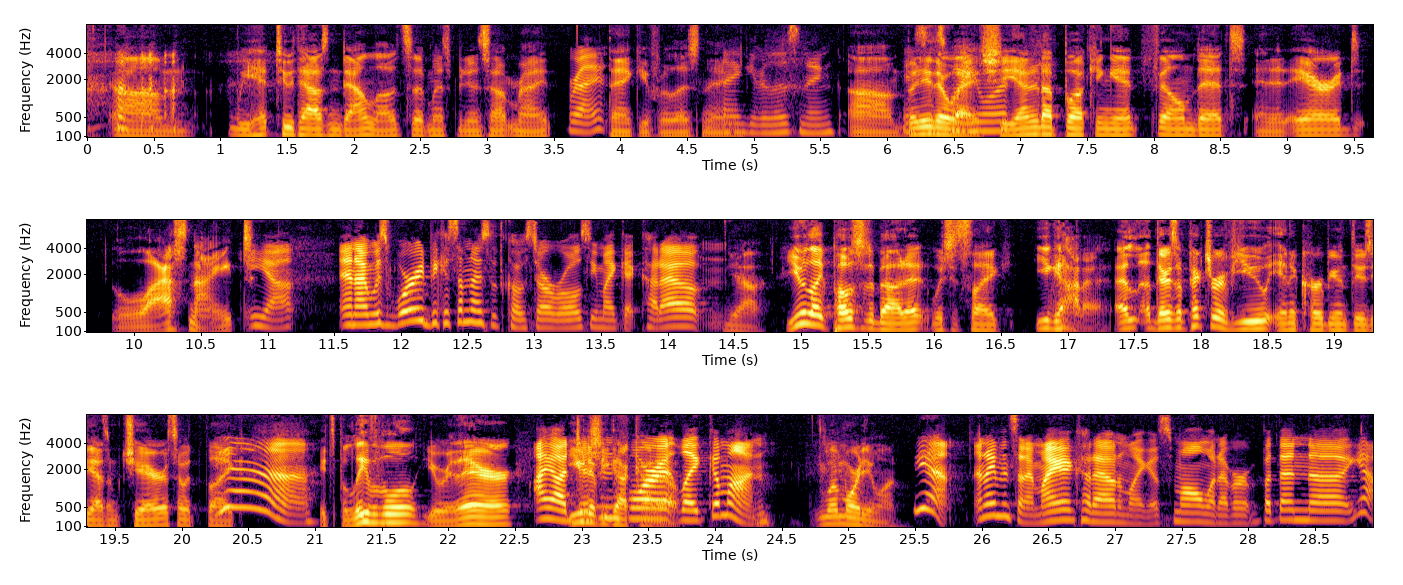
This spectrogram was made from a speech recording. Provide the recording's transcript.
um, we hit 2,000 downloads, so it must be doing something right. Right? Thank you for listening. Thank you for listening. Um, but is either way, you she ended up booking it, filmed it, and it aired last night. Yeah. And I was worried because sometimes with co-star roles you might get cut out. Yeah. You like posted about it, which is like, you gotta. I- There's a picture of you in a Curb Your Enthusiasm chair, so it's like, yeah. it's believable. You were there. I even if you auditioned for it. out. Like, come on. What more do you want? Yeah, and I even said I might get cut out. I'm like, a small, whatever. But then, uh, yeah,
